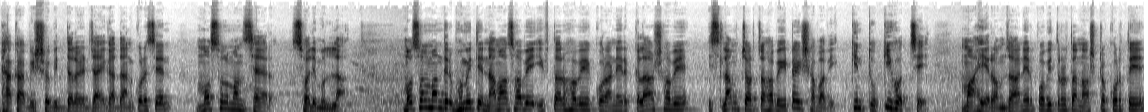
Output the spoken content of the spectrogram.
ঢাকা বিশ্ববিদ্যালয়ের জায়গা দান করেছেন মুসলমান স্যার সলিমুল্লাহ। মুসলমানদের ভূমিতে নামাজ হবে, ইফতার হবে, কোরআনের ক্লাস হবে, ইসলাম চর্চা হবে, এটাই স্বাভাবিক। কিন্তু কি হচ্ছে? মাহে রমজানের পবিত্রতা নষ্ট করতে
